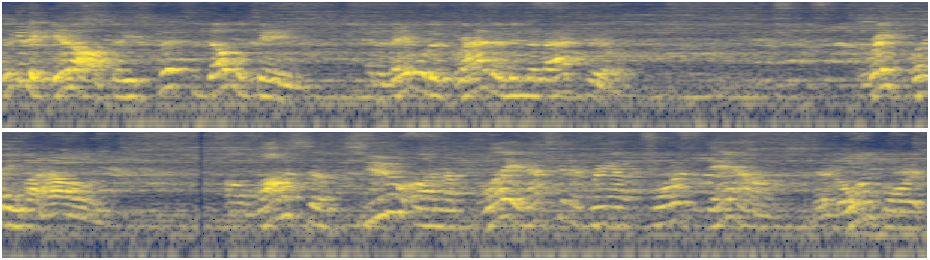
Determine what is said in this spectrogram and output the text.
Look at the get off, and he splits the double team and is able to grab him in the backfield. Great play by Holland. A loss of two on the play, and that's going to bring up fourth down. They're going for it.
